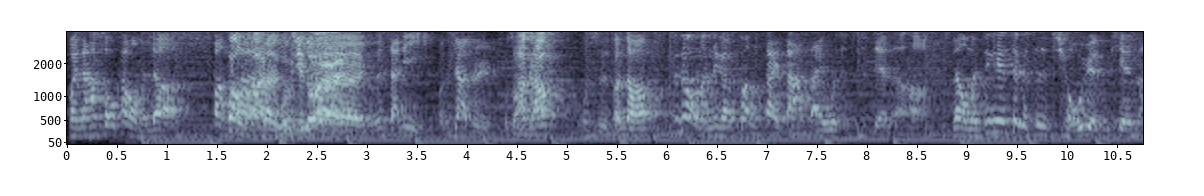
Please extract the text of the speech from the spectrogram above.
欢迎大家收看我们的棒棒赛突击队我是三立。我是驾驶，我是阿强，我是团长。又到我们那个棒赛大灾问的时间了哈。那我们今天这个是球员篇呐、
